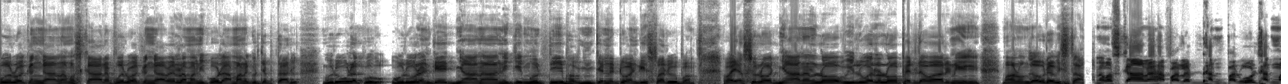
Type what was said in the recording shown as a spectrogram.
పూర్వకంగా నమస్కారపూర్వకంగా వెళ్ళమని కూడా మనకు చెప్తారు. గురువులకు గురువులంటే జ్ఞానానికి మూర్తీభవించినటువంటి స్వరూపం. వయస్సులో జ్ఞానంలో విలువలలో పెద్దవారిని మనం గౌరవిస్తాం. నమస్కార పరధర్మ పరోధర్మ.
